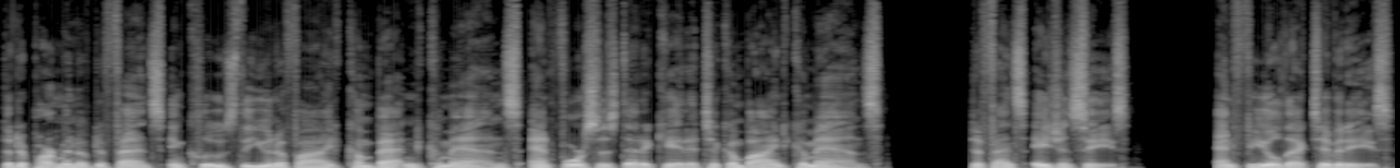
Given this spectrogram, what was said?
the Department of Defense includes the Unified Combatant Commands and forces dedicated to combined commands, defense agencies, and field activities.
